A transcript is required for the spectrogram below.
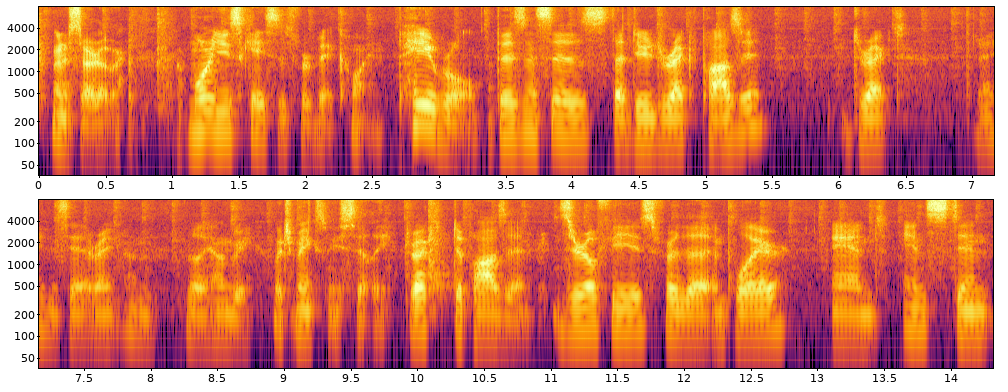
I'm going to start over. More use cases for Bitcoin. Payroll. Businesses that do direct deposit. Direct. Did I even say that right? I'm really hungry, which makes me silly. Direct deposit, zero fees for the employer, and instant,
